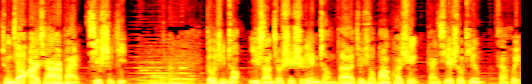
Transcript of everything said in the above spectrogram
成交二千二百七十亿。各位听众，以上就是十点整的九九八快讯，感谢收听，再会。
